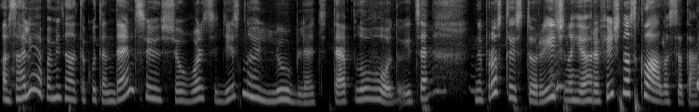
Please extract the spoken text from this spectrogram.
А взагалі я помітила таку тенденцію, що угорці дійсно люблять теплу воду. І це не просто історично, географічно склалося так.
